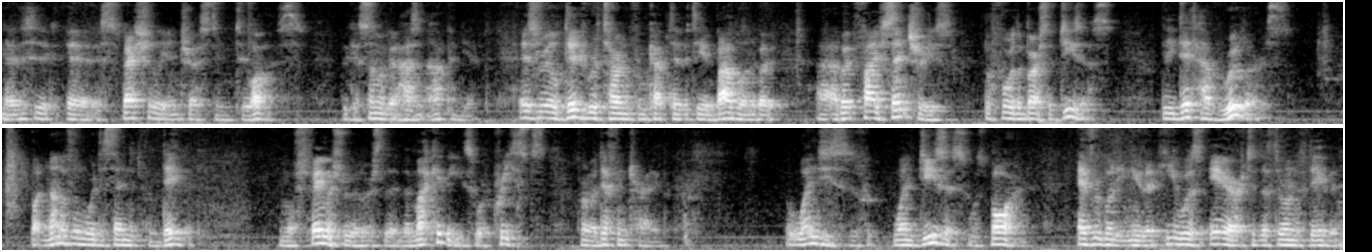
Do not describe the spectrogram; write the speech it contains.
Now, this is uh, especially interesting to us because some of it hasn't happened yet. Israel did return from captivity in Babylon about, uh, about five centuries before the birth of Jesus. They did have rulers, but none of them were descended from David. The most famous rulers, the, the Maccabees, were priests from a different tribe. But when Jesus, when Jesus was born, everybody knew that he was heir to the throne of David,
